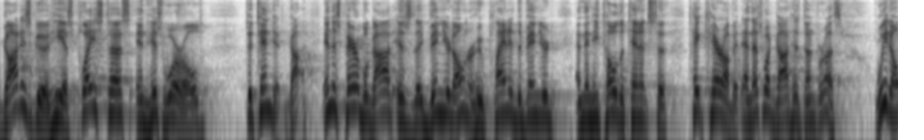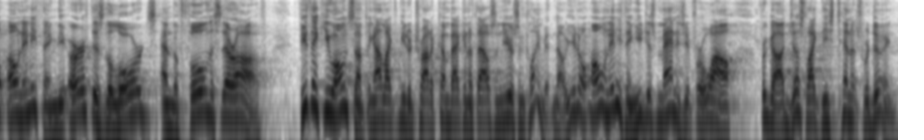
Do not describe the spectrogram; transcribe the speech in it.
God is good. He has placed us in His world to tend it. God, in this parable, God is the vineyard owner who planted the vineyard and then He told the tenants to take care of it. And that's what God has done for us. We don't own anything. The earth is the Lord's and the fullness thereof. If you think you own something, I'd like you to try to come back in a thousand years and claim it. No, you don't own anything. You just manage it for a while for God, just like these tenants were doing.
